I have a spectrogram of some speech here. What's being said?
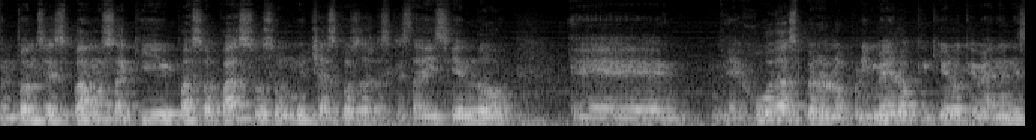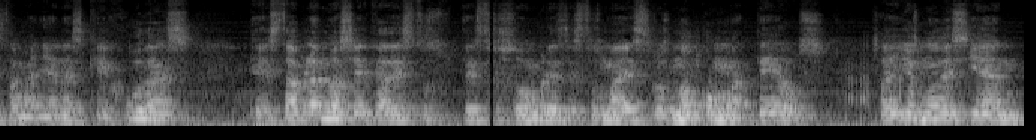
Entonces vamos aquí paso a paso, son muchas cosas las que está diciendo eh, eh, Judas, pero lo primero que quiero que vean en esta mañana es que Judas está hablando acerca de estos, de estos hombres, de estos maestros, no como ateos. Ellos no decían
